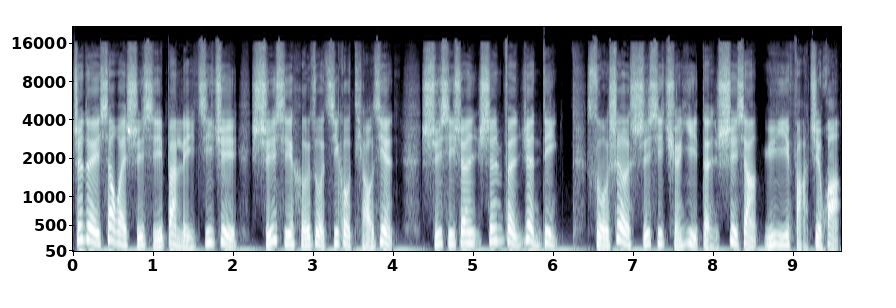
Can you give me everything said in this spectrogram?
针对校外实习办理机制、实习合作机构条件、实习生身份认定、所涉实习权益等事项予以法制化，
